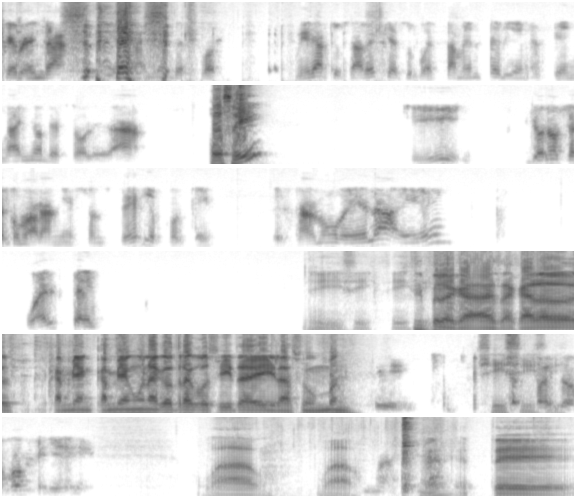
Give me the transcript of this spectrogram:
que venga 100 años después. Mira, tú sabes que supuestamente vienen 100 años de soledad. ¿O sí? Sí, yo no sé cómo harán eso en serio, porque esa novela es fuerte. Sí, sí, sí. Sí, Sí, pero acá, acá lo- cambian, cambian una que otra cosita y la zumban. Sí, sí, sí. Pues sí. luego que llegue. Wow, wow. ¿eh? Este,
